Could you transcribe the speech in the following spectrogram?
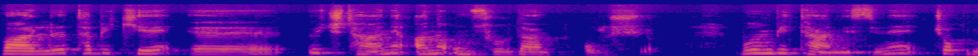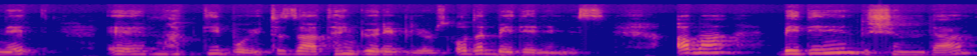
varlığı tabii ki, eee, 3 tane ana unsurdan oluşuyor. Bunun bir tanesini çok net, eee, maddi boyutu zaten görebiliyoruz. O da bedenimiz. Ama bedenin dışında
